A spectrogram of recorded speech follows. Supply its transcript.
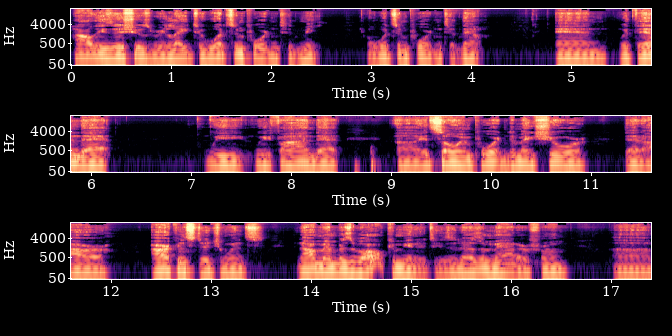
how these issues relate to what's important to me or what's important to them. And within that, we we find that uh, it's so important to make sure that our our constituents and our members of all communities, it doesn't matter from uh,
